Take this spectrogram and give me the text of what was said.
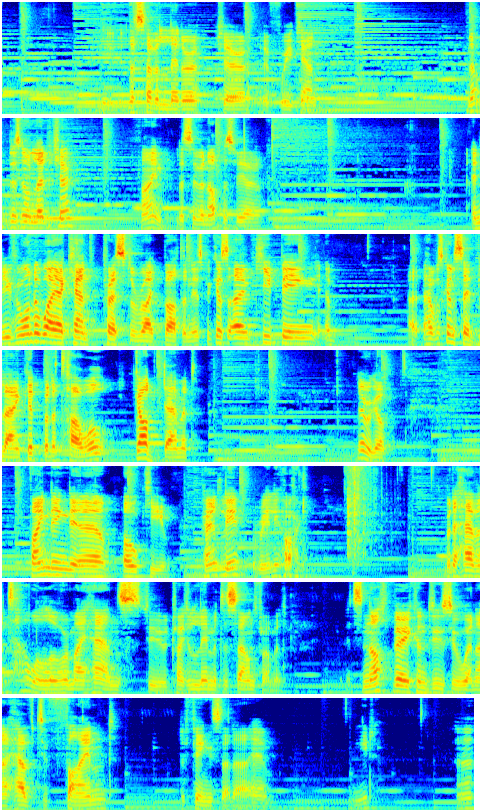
Let's have a letter chair if we can. No, there's no letter chair? Fine, let's have an office chair. And if you wonder why I can't press the right button, it's because I'm keeping a, I was gonna say blanket, but a towel. God damn it. There we go. Finding the uh, O key. Apparently really hard. But I have a towel over my hands to try to limit the sound from it. It's not very conducive when I have to find the things that I need. Uh,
